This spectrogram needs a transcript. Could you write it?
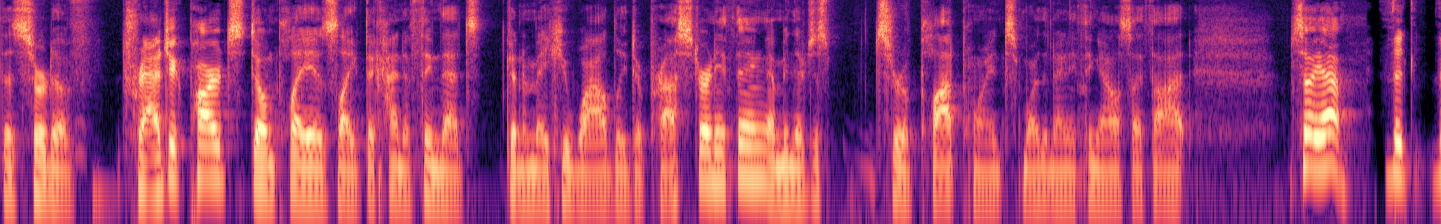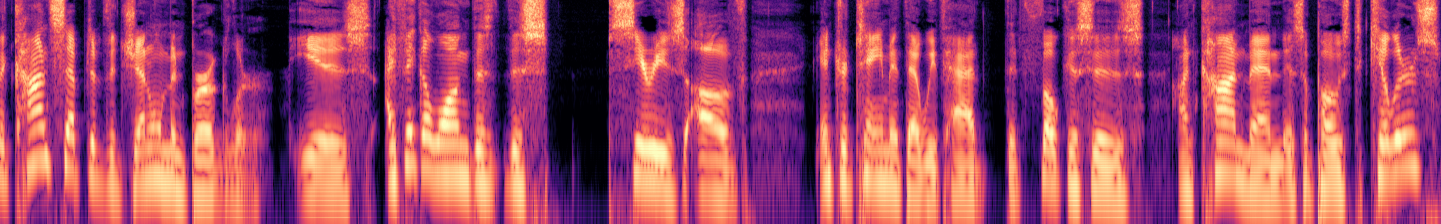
the sort of tragic parts don't play as like the kind of thing that's going to make you wildly depressed or anything. I mean they're just sort of plot points more than anything else i thought. So yeah. The the concept of the gentleman burglar is I think along this this series of entertainment that we've had that focuses on con men as opposed to killers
